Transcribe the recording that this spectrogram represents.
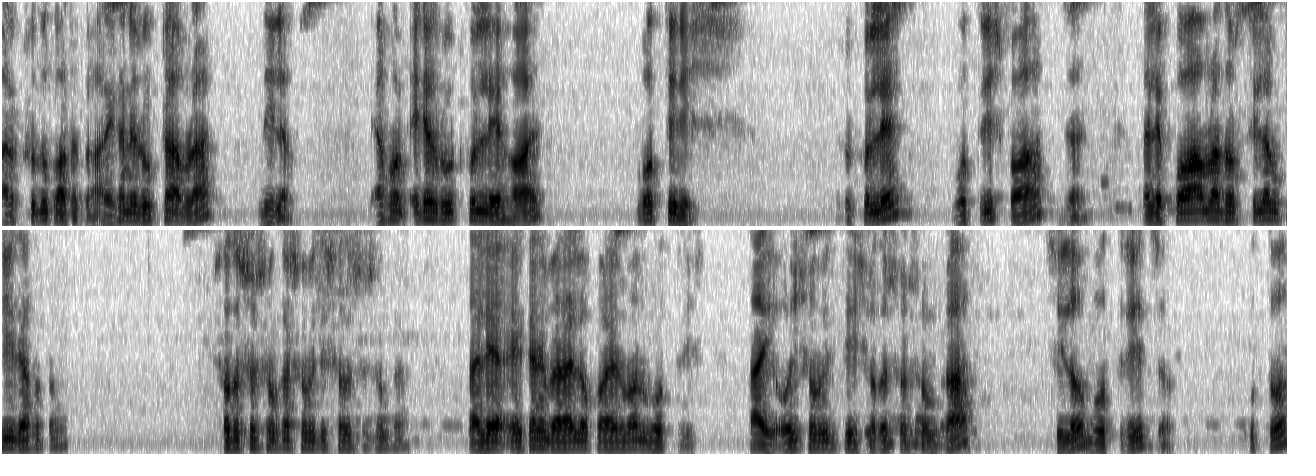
আর শুধু ক থাকল আর এখানে রুটটা আমরা দিলাম। এখন এটা রুট করলে হয় বত্রিশ। রুট করলে বত্রিশ পাওয়া যায়। তাহলে ক আমরা ধরছিলাম কি দেখো তো? সদস্য সংখ্যা, সমিতির সদস্য সংখ্যা। তাহলে এখানে বেড়াইলো কয়ের মান বত্রিশ। তাই ওই সমিতির সদস্য সংখ্যা ছিল বত্রিশ জন। উত্তর,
